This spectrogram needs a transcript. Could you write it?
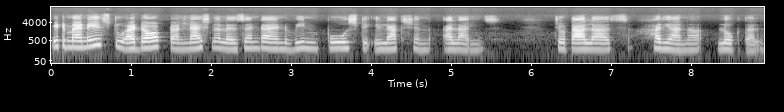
It managed to adopt a national agenda and win post election alliance, Chautala's Haryana Lokdal,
